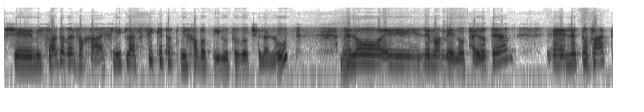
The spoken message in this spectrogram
שמשרד הרווחה החליט להפסיק את התמיכה בפעילות הזאת של אלו"ט ולא אה, לממן אותה יותר אה, לטובת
